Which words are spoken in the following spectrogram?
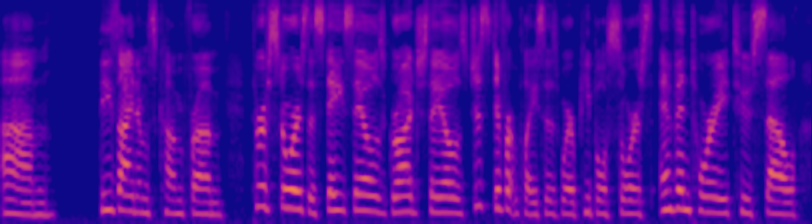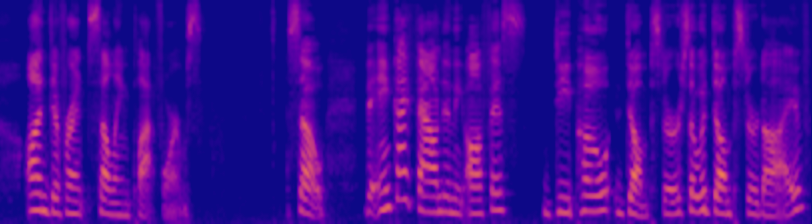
Um, these items come from thrift stores, estate sales, garage sales, just different places where people source inventory to sell on different selling platforms. So the ink I found in the Office Depot dumpster, so a dumpster dive.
